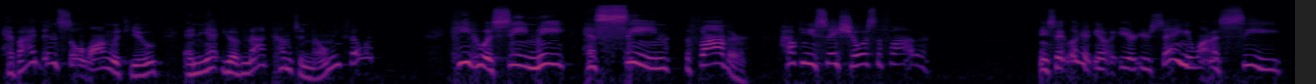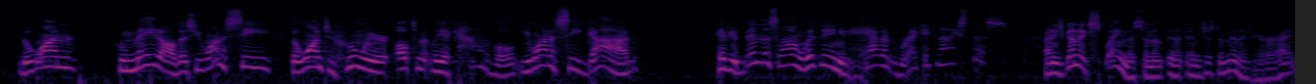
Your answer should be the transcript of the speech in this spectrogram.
Have I been so long with you, and yet you have not come to know me, Philip? He who has seen me has seen the Father. How can you say, Show us the Father? And you say, Look at, you know, you're, you're saying you want to see the one who made all this. You want to see the one to whom we are ultimately accountable. You want to see God. Have you been this long with me and you haven't recognized this? And he's going to explain this in, a, in, in just a minute here, right?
